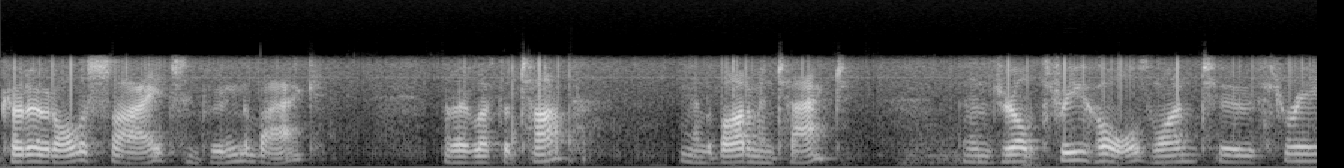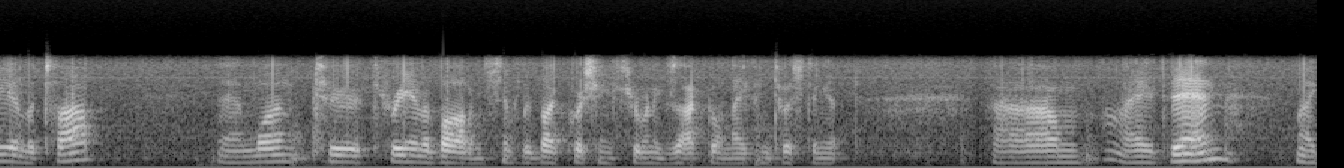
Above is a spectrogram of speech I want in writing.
cut out all the sides, including the back, but I've left the top and the bottom intact and drilled three holes, one, two, three in the top, and one, two, three in the bottom, simply by pushing through an X-Acto knife and twisting it. Um, I then, my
